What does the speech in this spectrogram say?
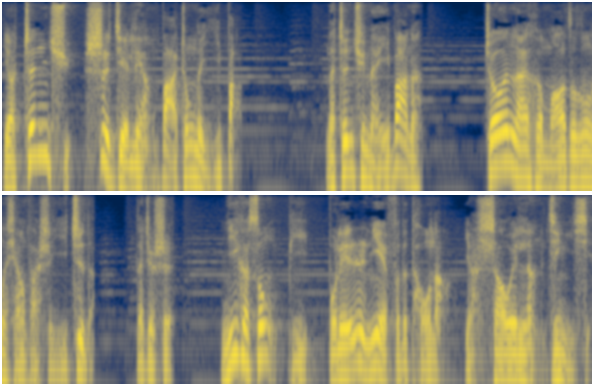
要争取世界两霸中的一霸。那争取哪一霸呢？周恩来和毛泽东的想法是一致的，那就是尼克松比勃列日涅夫的头脑要稍微冷静一些。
